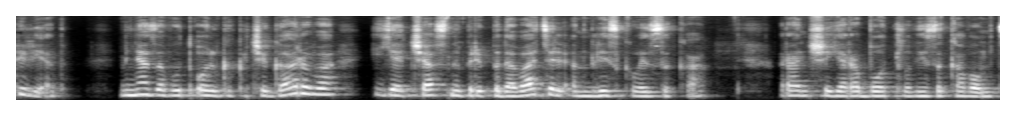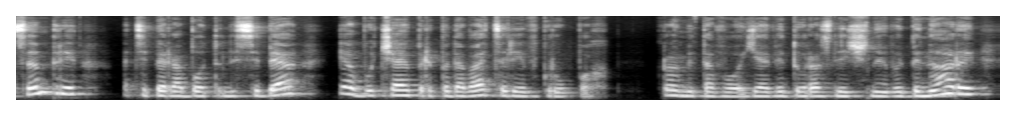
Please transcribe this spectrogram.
Привет! Меня зовут Ольга Кочегарова, и я частный преподаватель английского языка. Раньше я работала в языковом центре, а теперь работаю на себя и обучаю преподавателей в группах. Кроме того, я веду различные вебинары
